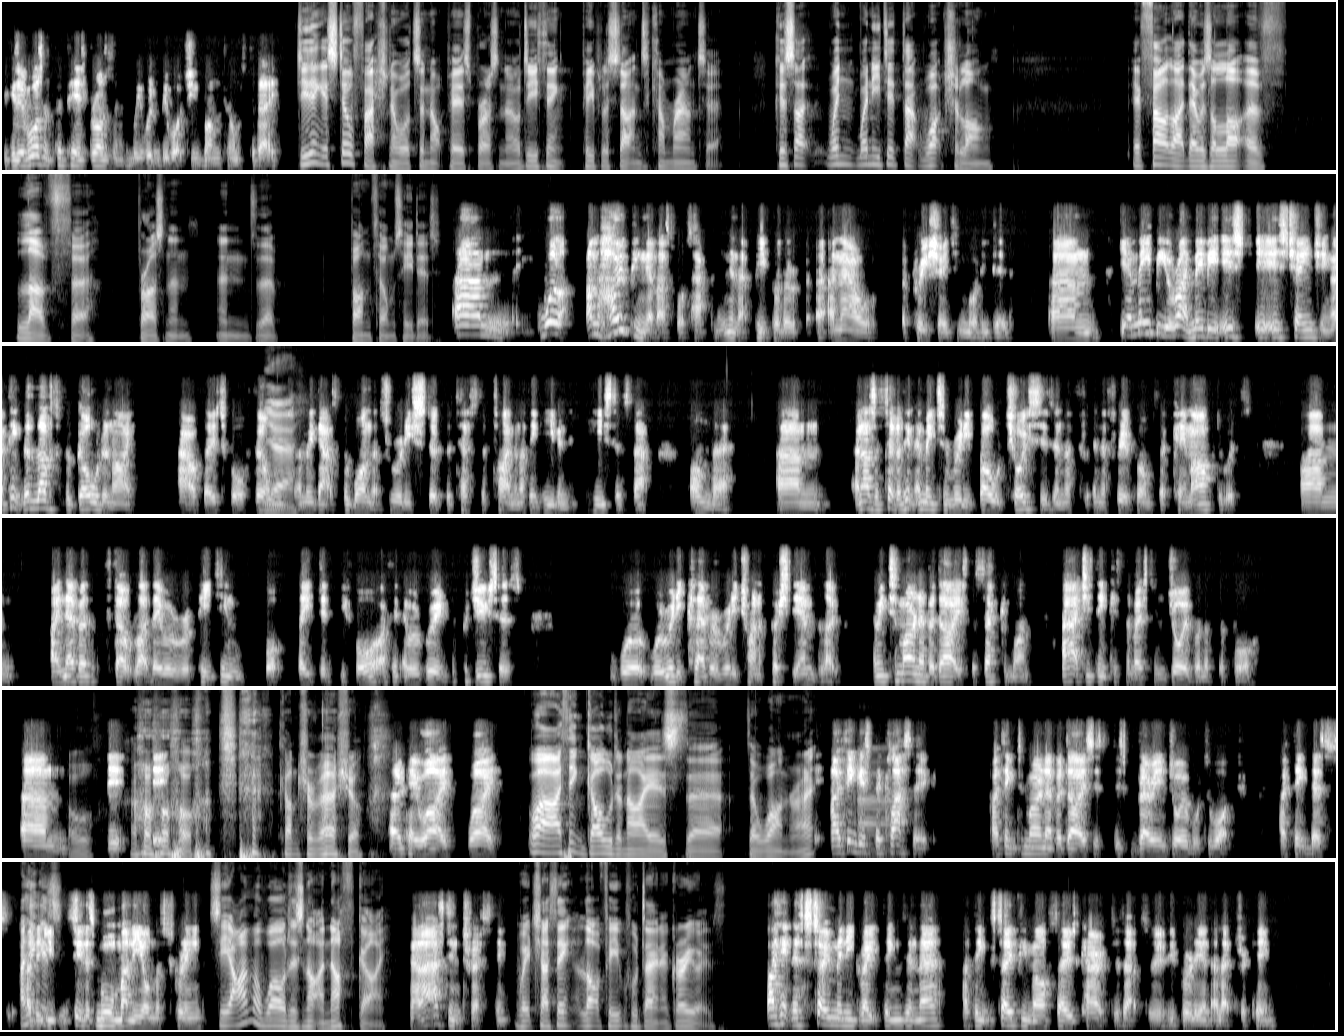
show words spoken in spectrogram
Because if it wasn't for Pierce Brosnan, we wouldn't be watching Bond films today. Do you think it's still fashionable to not Pierce Brosnan, or do you think people are starting to come around to it? Because like, when when he did that watch along, it felt like there was a lot of love for Brosnan and the Bond films he did. Um, well, I'm hoping that that's what's happening, and that people are, are now appreciating what he did. Um, yeah, maybe you're right. Maybe it is it is changing. I think the love for Goldeneye out of those four films. Yeah. I mean, that's the one that's really stood the test of time, and I think even he says that on there. Um, and as I said, I think they made some really bold choices in the in the three films that came afterwards. Um, I never felt like they were repeating what they did before. I think they were really the producers were were really clever, really trying to push the envelope. I mean, Tomorrow Never Dies, the second one, I actually think is the most enjoyable of the four. Um, oh, it, oh. It, controversial. Okay, why? Why? Well, I think GoldenEye is the the one, right? I think it's uh, the classic. I think Tomorrow Never Dies is, is very enjoyable to watch. I think there's. I, I think, think you can see there's more money on the screen. See, I'm a world is not enough guy. Now that's interesting. Which I think a lot of people don't agree with. I think there's so many great things in there. I think Sophie Marceau's character is absolutely brilliant, Elektra King.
